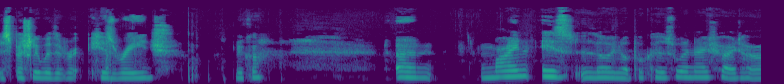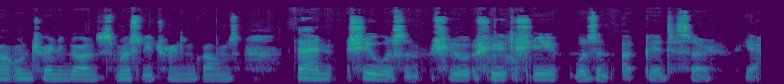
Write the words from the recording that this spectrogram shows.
especially with his rage. Luka, Um, mine is Lola because when I tried her out on training grounds, mostly training grounds, then she wasn't. She she she wasn't that good. So yeah,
